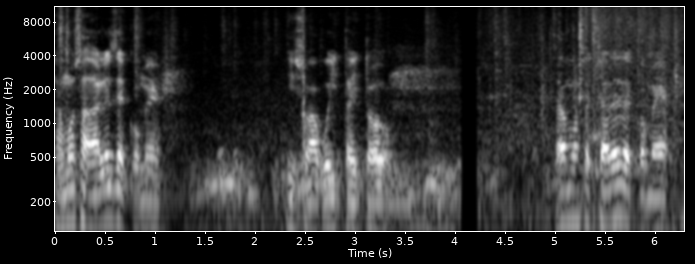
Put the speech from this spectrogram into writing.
Vamos a darles de comer. Y su agüita y todo. Vamos a echarles de comer.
